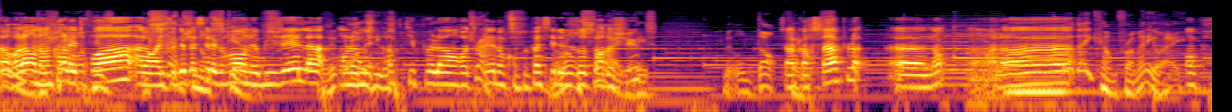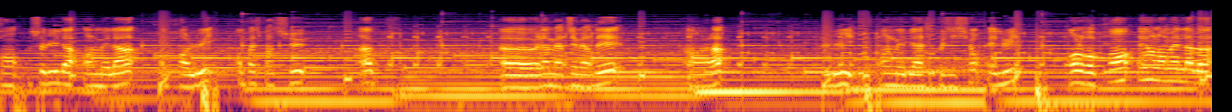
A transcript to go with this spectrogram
Alors là, on a encore les trois. Alors, il faut déplacer le grand, on est obligé. Là, on le met un petit peu là en retrait, donc on peut passer les deux autres par-dessus. C'est encore simple. Euh, non, voilà. On prend celui-là, on le met là. On prend lui, on passe par-dessus. Hop. Euh, la merde, j'ai merdé. Voilà. Lui, on le met bien à cette position. Et lui, on le reprend et on l'emmène là-bas.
